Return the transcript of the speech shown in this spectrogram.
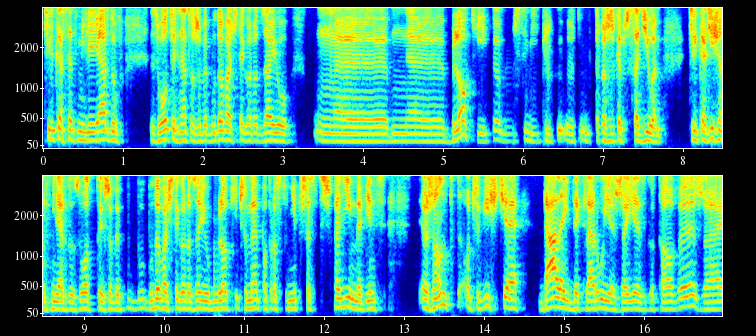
kilkaset miliardów złotych na to, żeby budować tego rodzaju mm, e, e, bloki, tymi troszeczkę przesadziłem, kilkadziesiąt miliardów złotych, żeby budować tego rodzaju bloki, czy my po prostu nie przestrzelimy, więc rząd oczywiście dalej deklaruje, że jest gotowy, że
